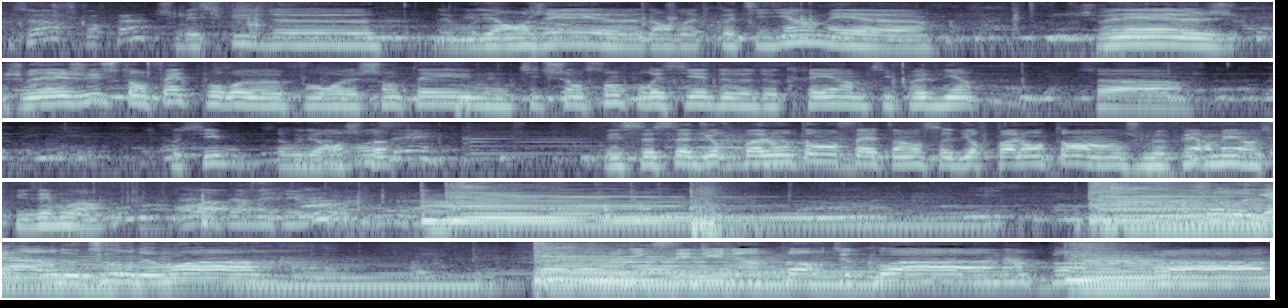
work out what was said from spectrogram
Bonsoir, pourquoi? Je m'excuse de, de vous déranger euh, dans votre quotidien, mais euh, je, venais, je, je venais juste en fait pour, euh, pour chanter une petite chanson pour essayer de, de créer un petit peu de lien. Ça, c'est possible? Ça vous dérange pas? Mais ça, ça dure pas longtemps en fait, hein, ça dure pas longtemps. hein. Je me permets, hein, excusez-moi. hein. Ah, permettez-vous. Je regarde autour de moi. Je me dis que c'est du n'importe quoi, n'importe quoi,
